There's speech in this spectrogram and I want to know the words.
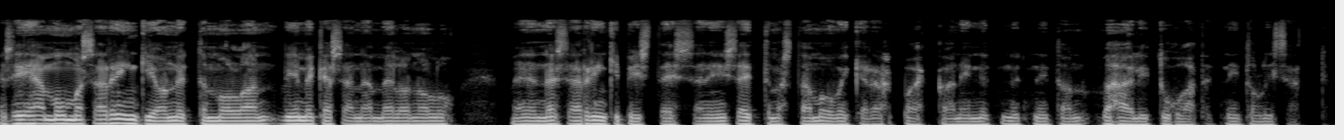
Ja siihen muun muassa rinki on nyt, me ollaan viime kesänä, meillä on ollut meidän näissä rinkipisteissä niin 700 muovikeräyspaikkaa, niin nyt, nyt niitä on vähän yli tuhat, että niitä on lisätty.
